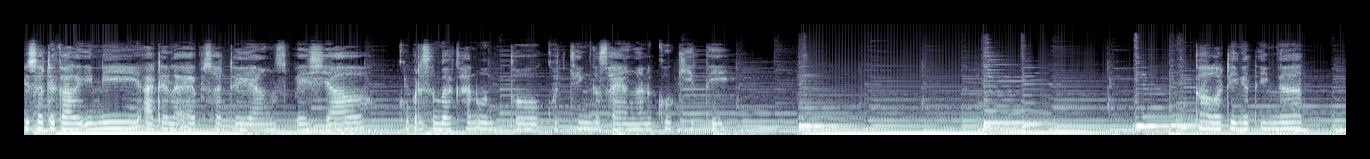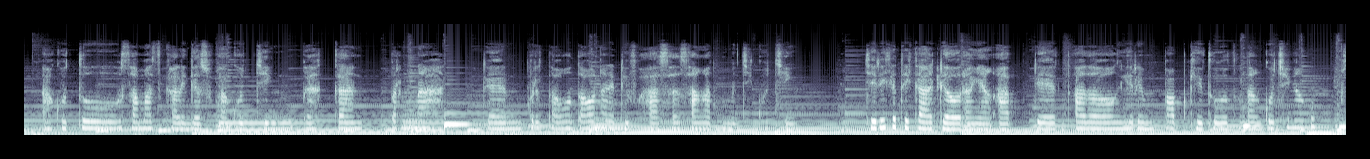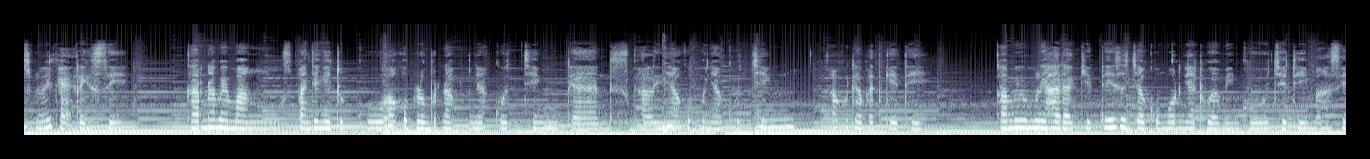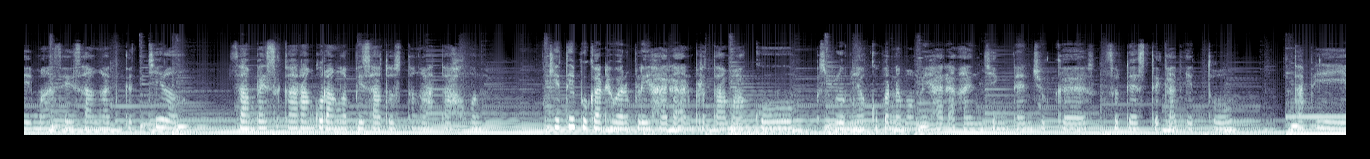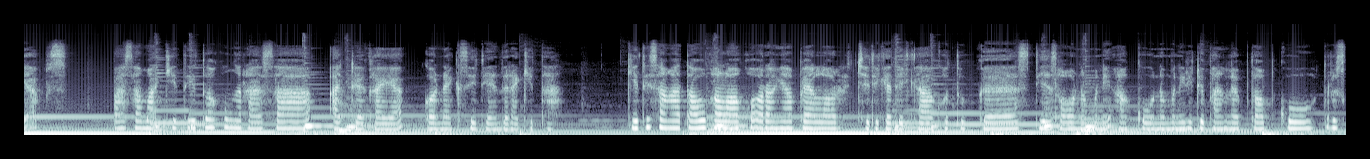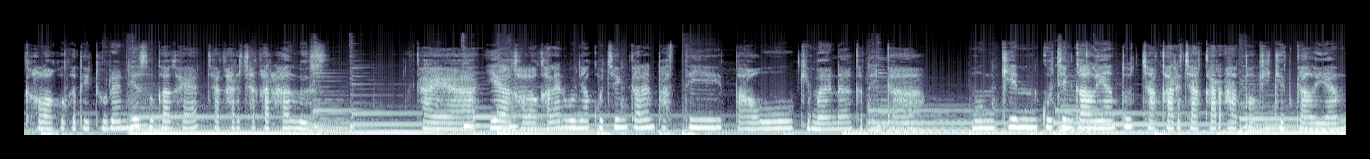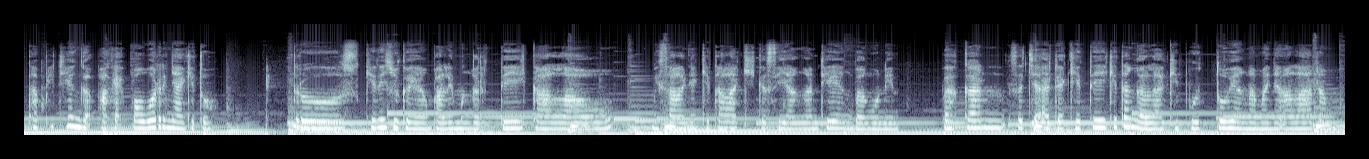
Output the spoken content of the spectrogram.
Episode kali ini adalah episode yang spesial. Ku persembahkan untuk kucing kesayanganku Kitty. Kalau diinget-inget Aku tuh sama sekali gak suka kucing. Bahkan pernah dan bertahun-tahun ada di fase sangat membenci kucing. Jadi ketika ada orang yang update atau ngirim pub gitu tentang kucing aku sebenarnya kayak risih. Karena memang sepanjang hidupku aku belum pernah punya kucing dan sekalinya aku punya kucing aku dapat Kitty kami memelihara Kitty sejak umurnya dua minggu jadi masih masih sangat kecil. Sampai sekarang kurang lebih satu setengah tahun. Kitty bukan hewan peliharaan pertamaku sebelumnya aku pernah memelihara anjing dan juga sudah sedekat itu. Tapi ya pas sama Kitty itu aku ngerasa ada kayak koneksi di antara kita. Kitty sangat tahu kalau aku orangnya pelor, jadi ketika aku tugas, dia selalu nemenin aku, nemenin di depan laptopku. Terus kalau aku ketiduran, dia suka kayak cakar-cakar halus. Kayak, ya kalau kalian punya kucing, kalian pasti tahu gimana ketika mungkin kucing kalian tuh cakar-cakar atau gigit kalian, tapi dia nggak pakai powernya gitu Terus Kitty juga yang paling mengerti kalau misalnya kita lagi kesiangan dia yang bangunin. Bahkan sejak ada Kitty kita nggak lagi butuh yang namanya alarm.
